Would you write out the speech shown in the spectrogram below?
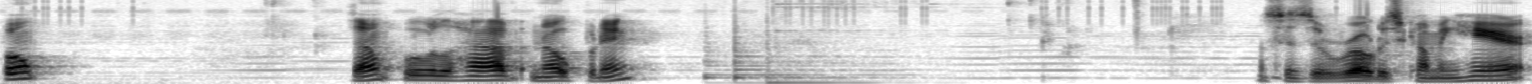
Boom. Then we will have an opening. And since the road is coming here,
